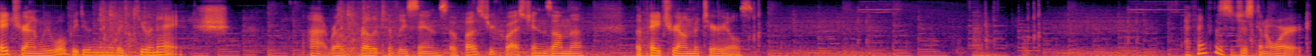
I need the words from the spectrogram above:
Patreon, we will be doing another Q&A uh, rel- relatively soon. So post your questions on the, the Patreon materials. Think this is just going to work.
